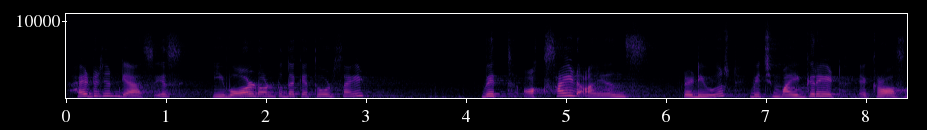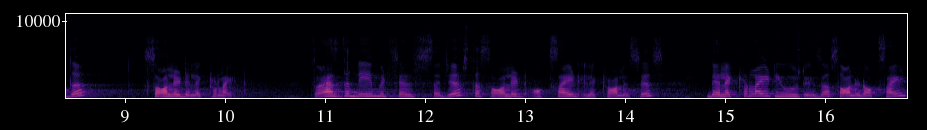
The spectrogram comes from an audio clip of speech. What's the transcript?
hydrogen gas is evolved onto the cathode side with oxide ions produced which migrate across the solid electrolyte. So, as the name itself suggests the solid oxide electrolysis the electrolyte used is a solid oxide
